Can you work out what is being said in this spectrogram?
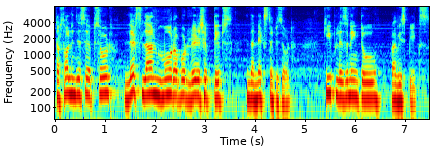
That's all in this episode. Let's learn more about leadership tips in the next episode. Keep listening to Ravi Speaks.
